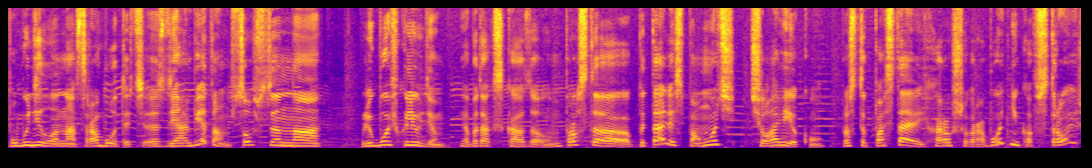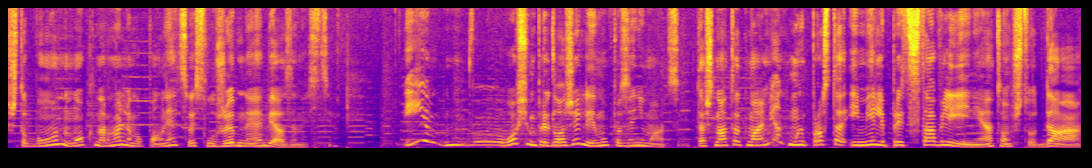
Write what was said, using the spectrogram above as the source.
побудило нас работать с диабетом, собственно, любовь к людям, я бы так сказала. Мы просто пытались помочь человеку, просто поставить хорошего работника в строй, чтобы он мог нормально выполнять свои служебные обязанности. И, в общем, предложили ему позаниматься. Потому что на тот момент мы просто имели представление о том, что да,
